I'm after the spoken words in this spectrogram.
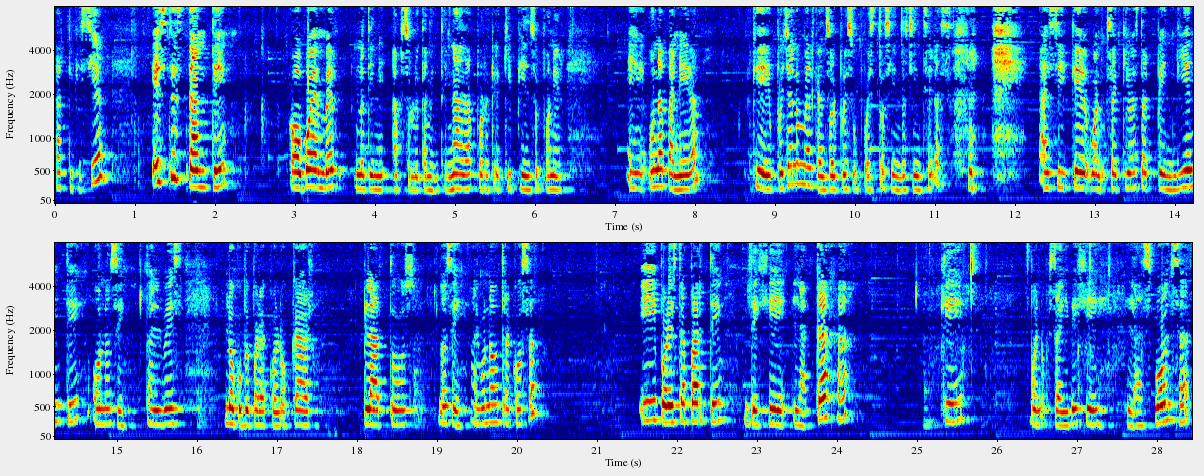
artificial. Este estante, como pueden ver, no tiene absolutamente nada porque aquí pienso poner eh, una panera que pues ya no me alcanzó el presupuesto, siendo sinceras. Así que bueno, pues aquí va a estar pendiente o no sé, tal vez lo ocupe para colocar platos, no sé, alguna otra cosa. Y por esta parte dejé la caja que, bueno, pues ahí dejé las bolsas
